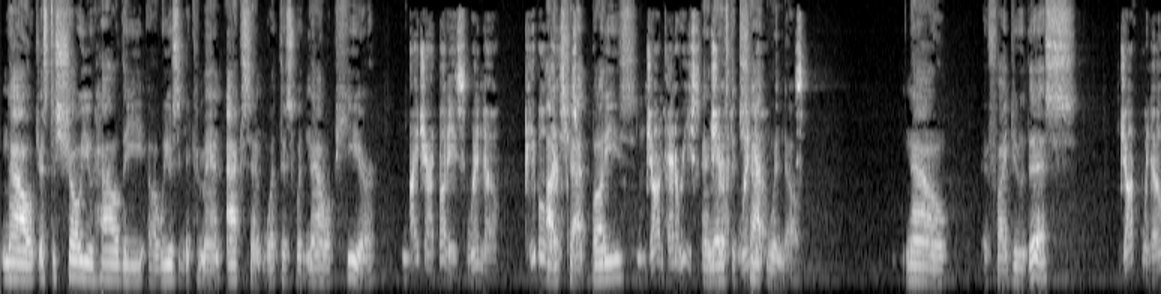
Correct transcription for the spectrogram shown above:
Now, just to show you how the uh, we're using the command accent, what this would now appear, iChat buddies. Window. People iChat buddies, John Panarese. and there's the window. chat window. Now, if I do this, John window.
